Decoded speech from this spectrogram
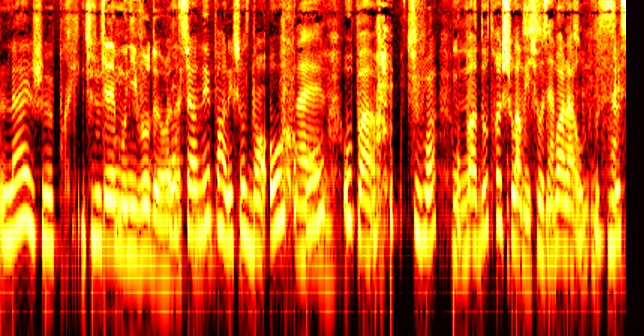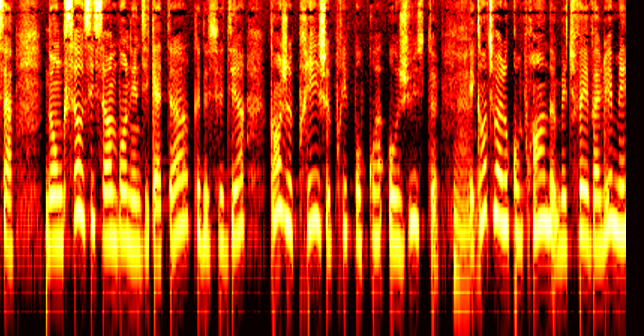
là, je prie, je Quel est mon niveau de relation concerné par les choses d'en haut Ouais. ou, ou pas, tu vois, ou par d'autres choses. par mes choses à Voilà, c'est Ouais. ça. Donc ça aussi, c'est un bon indicateur que de se dire, quand je prie, je prie pourquoi au juste? Et quand tu vas le comprendre, ben, tu vas évaluer, mais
